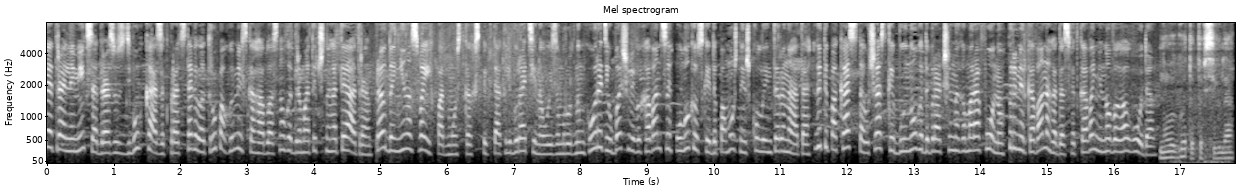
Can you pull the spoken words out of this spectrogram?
Тэатральны мікс адразу з дзвюх казак прадставіла трупа гомельскага абласнога драматычнага тэатра. Праўда, не на сваіх падмостках спектакль бураціна ў ізумрудным горадзе ўбачылі выхаванцы ў лукаўскай дапаможнай школы інтэрната. Гэты паказ стаў часткай буйнога дабрачыннага марафону, прымеркаванага да святкавання новага года. Новый год – это всегда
